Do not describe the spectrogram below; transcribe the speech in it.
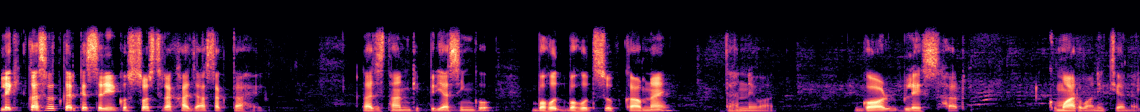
लेकिन कसरत करके शरीर को स्वस्थ रखा जा सकता है। राजस्थान की प्रिया सिंह को बहुत बहुत शुभकामनाएँ। धन्यवाद। God bless her. Kumarvani channel.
